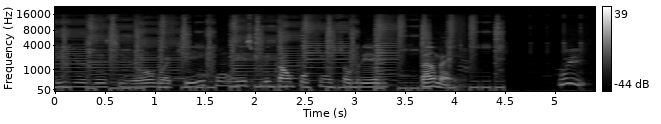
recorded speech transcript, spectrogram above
vídeos desse jogo aqui e explicar um pouquinho sobre ele também. Oui.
